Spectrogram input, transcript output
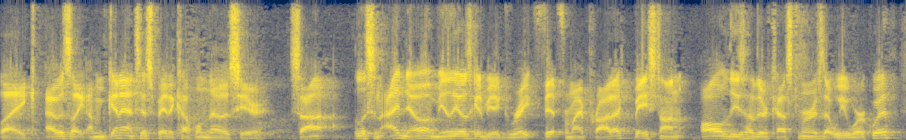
like I was like, I'm gonna anticipate a couple no's here. So I, listen, I know Emilio is going to be a great fit for my product based on all of these other customers that we work with.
